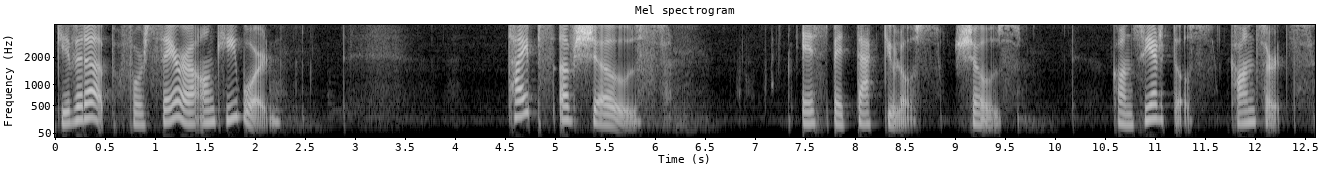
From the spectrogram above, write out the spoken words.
Give it up for Sarah on keyboard. Types of shows espectáculos, shows, conciertos, concerts,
